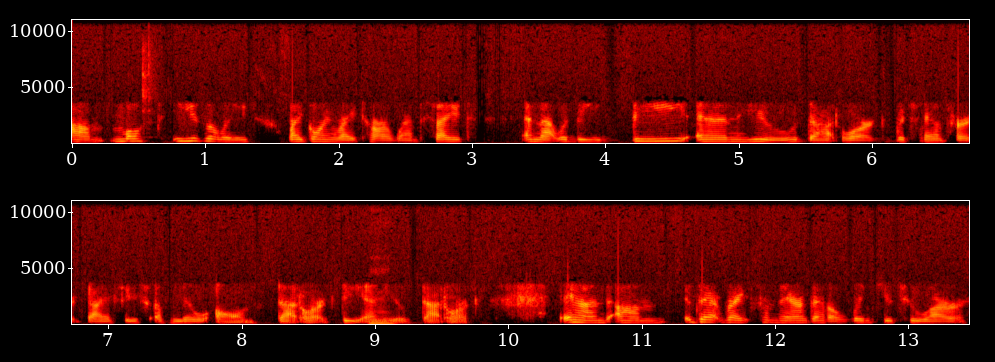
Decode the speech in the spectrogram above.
um, most easily by going right to our website, and that would be dnu.org, which stands for Diocese of New Ulm.org, dnu.org. And um, that right from there, that'll link you to our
